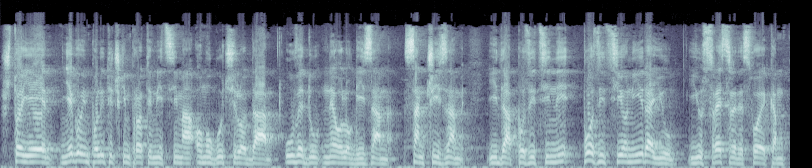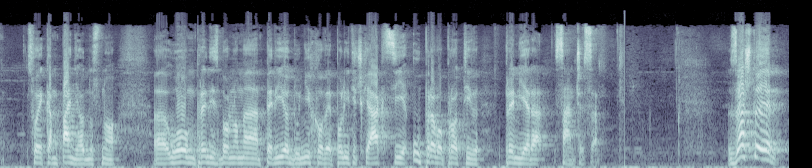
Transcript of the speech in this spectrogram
što je njegovim političkim protivnicima omogućilo da uvedu neologizam, sančizam i da pozicioniraju i usresrede svoje, kamp, svoje kampanje, odnosno uh, u ovom predizbornom uh, periodu njihove političke akcije upravo protiv premijera Sančesa. Zašto je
